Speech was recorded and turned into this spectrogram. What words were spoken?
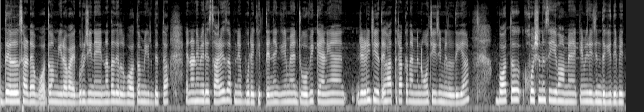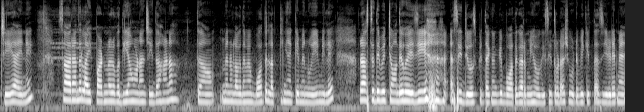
ਦਿਲ ਸਾਡਾ ਬਹੁਤ ਅਮੀਰ ਆ, ਵਾਹਿਗੁਰੂ ਜੀ ਨੇ ਇਹਨਾਂ ਦਾ ਦਿਲ ਬਹੁਤ ਅਮੀਰ ਦਿੱਤਾ। ਇਹਨਾਂ ਨੇ ਮੇਰੇ ਸਾਰੇ ਸੁਪਨੇ ਪੂਰੇ ਕੀਤੇ ਨੇ ਕਿ ਮੈਂ ਜੋ ਵੀ ਕਹਿਣੀ ਆ, ਜਿਹੜੀ ਚੀਜ਼ 'ਤੇ ਹੱਥ ਰੱਖਦਾ, ਮੈਨੂੰ ਉਹ ਚੀਜ਼ ਮਿਲਦੀ ਆ। ਬਹੁਤ ਖੁਸ਼ ਨਸੀਬ ਆ ਮੈਂ ਕਿ ਮੇਰੀ ਜ਼ਿੰਦਗੀ ਦੇ ਵਿੱਚ ਇਹ ਆਏ ਨੇ। ਸਾਰਿਆਂ ਦਾ ਲਾਈਫ ਪਾਰਟਨਰ ਵਧੀਆ ਹੋਣਾ ਚਾਹੀਦਾ ਹੈ ਨਾ ਤਾਂ ਮੈਨੂੰ ਲੱਗਦਾ ਮੈਂ ਬਹੁਤ ਲੱਕੀ ਹਾਂ ਕਿ ਮੈਨੂੰ ਇਹ ਮਿਲੇ। ਰਸਤੇ ਦੇ ਵਿੱਚ ਆਉਂਦੇ ਹੋਏ ਜੀ ਅਸੀਂ ਜੂਸ ਪੀਤਾ ਕਿਉਂਕਿ ਬਹੁਤ ਗਰਮੀ ਹੋ ਗਈ ਸੀ। ਥੋੜ੍ਹਾ ਸ਼ੂਟ ਵੀ ਕੀਤਾ ਸੀ, ਜਿਹੜੇ ਮੈਂ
